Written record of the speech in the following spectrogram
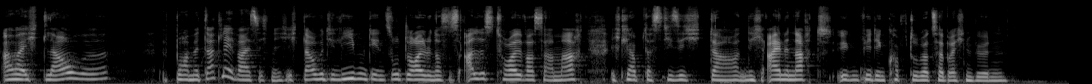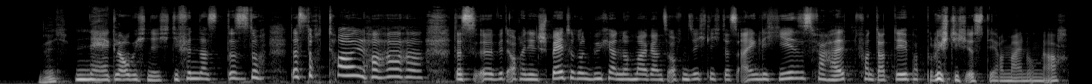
Aber ich glaube, boah, mit Dudley weiß ich nicht. Ich glaube, die lieben den so doll und das ist alles toll, was er macht. Ich glaube, dass die sich da nicht eine Nacht irgendwie den Kopf drüber zerbrechen würden. Nicht? Nee, glaube ich nicht. Die finden das, das ist doch, das ist doch toll, hahaha. Das äh, wird auch in den späteren Büchern nochmal ganz offensichtlich, dass eigentlich jedes Verhalten von Dudley richtig ist, deren Meinung nach.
